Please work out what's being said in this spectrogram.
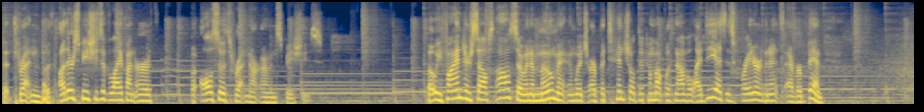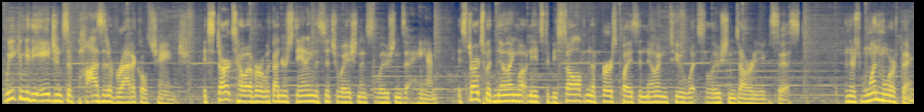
that threaten both other species of life on Earth, but also threaten our own species. But we find ourselves also in a moment in which our potential to come up with novel ideas is greater than it's ever been. We can be the agents of positive radical change. It starts, however, with understanding the situation and solutions at hand. It starts with knowing what needs to be solved in the first place and knowing, too, what solutions already exist. And there's one more thing.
